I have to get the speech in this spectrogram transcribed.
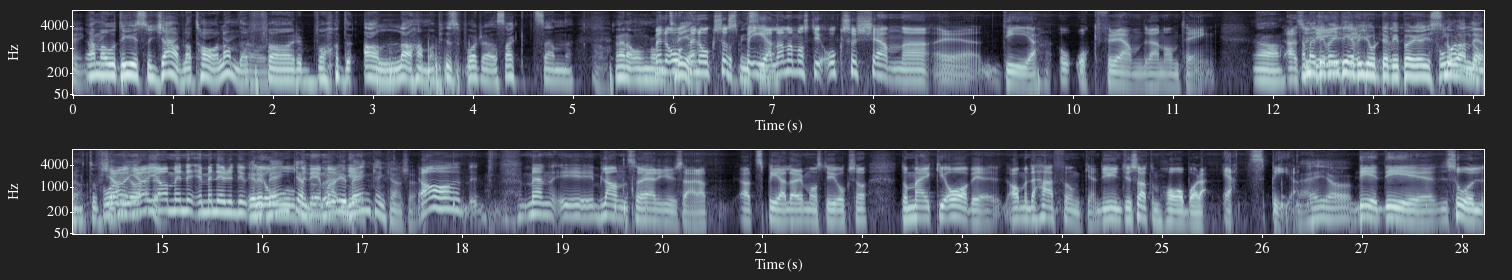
är, ja, men, och det är så jävla talande för vad alla Hammarby-supportrar har sagt sen jag menar, omgång Men, tre. men också spelarna måste ju också känna eh, det och, och förändra någonting. Ja. Alltså, ja, men det, det- var ju det vi gjorde, vi började ju slå långt. Och Ja, ja, det? ja, men, men är det, Är det jo, bänken men är det det- bänken kanske? Ja, men ibland så är det ju så här att, att spelare måste ju också... De märker ju av, ja men det här funkar. Det är ju inte så att de har bara ett spel. Nej, jag... Det, det är så...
